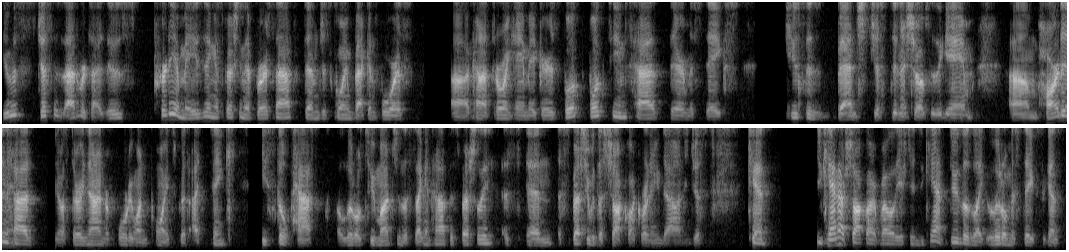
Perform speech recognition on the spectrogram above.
it was just as advertised. It was pretty amazing, especially in the first half. Them just going back and forth, uh, kind of throwing haymakers. Both both teams had their mistakes. Houston's bench just didn't show up to the game. Um, Harden had you know 39 or 41 points, but I think he still passed a little too much in the second half, especially and especially with the shot clock running down. You just can't you can't have shot clock violations. You can't do the like little mistakes against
